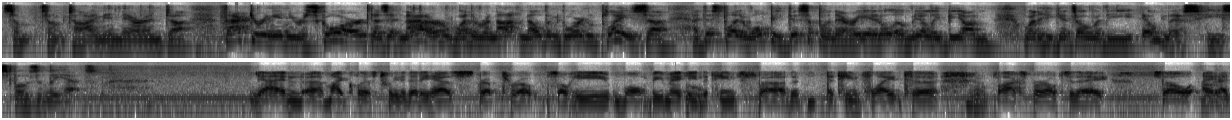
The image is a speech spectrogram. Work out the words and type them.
some some time in there. And factoring in your score or does it matter whether or not Melvin Gordon plays? Uh, at this point, it won't be disciplinary. It'll, it'll merely be on whether he gets over the illness he supposedly has. Yeah, and uh, Mike Klis tweeted that he has strep throat, so he won't be making the team uh, the, the team flight to Foxborough today. So okay.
